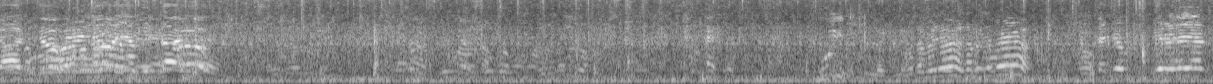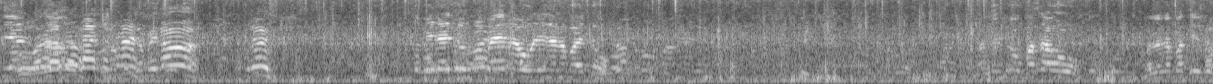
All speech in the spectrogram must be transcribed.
Yan. Ikaw, ano na yan, bitan. Uy! Sabi na, sabi na. Sabi na, bira na yan. Wala pa, sabi na. Sabi na. Tres. Na ito, mamaya na, huli na naman ito. Ano ito, basa oh. Wala na pati. Ito,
